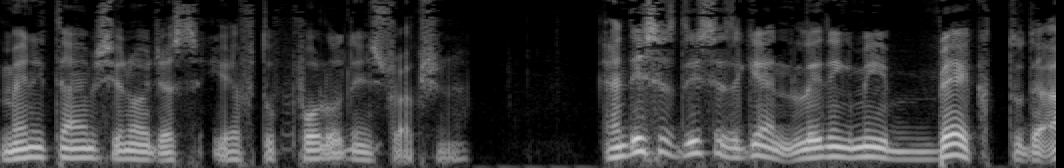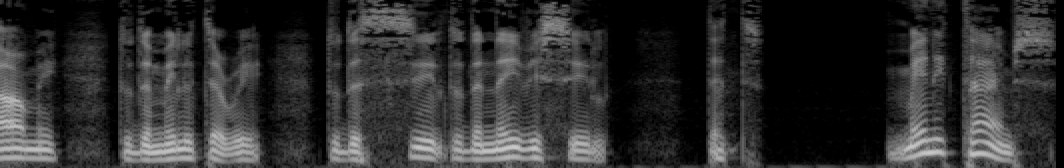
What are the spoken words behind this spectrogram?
Many times, you know, just you have to follow the instruction. And this is this is again leading me back to the army, to the military, to the SEAL, to the Navy SEAL. That many times,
